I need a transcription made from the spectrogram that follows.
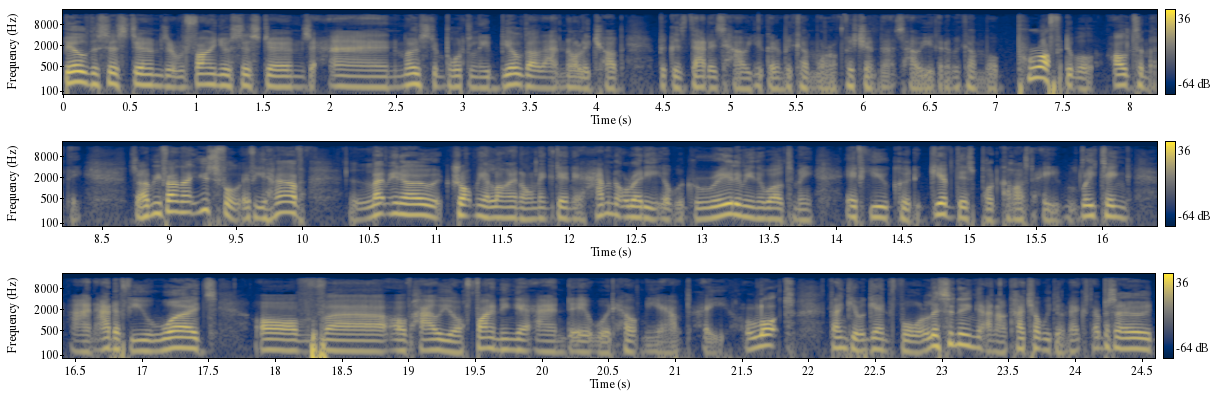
build the systems, and refine your systems, and most importantly, build out that knowledge hub because that is how you're going to become more efficient. That's how you're going to become more profitable ultimately. So I hope you found that useful. If you have, let me know. Drop me a line on LinkedIn. If you haven't already, it would really mean the world to me if you could give this podcast a rating and add a few words of uh, of how you're finding it, and it would help me out a lot. Thank you again for listening, and I'll catch up with you next episode.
